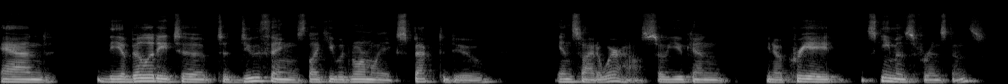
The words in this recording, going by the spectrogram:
and the ability to, to do things like you would normally expect to do inside a warehouse. So you can, you know, create schemas, for instance.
